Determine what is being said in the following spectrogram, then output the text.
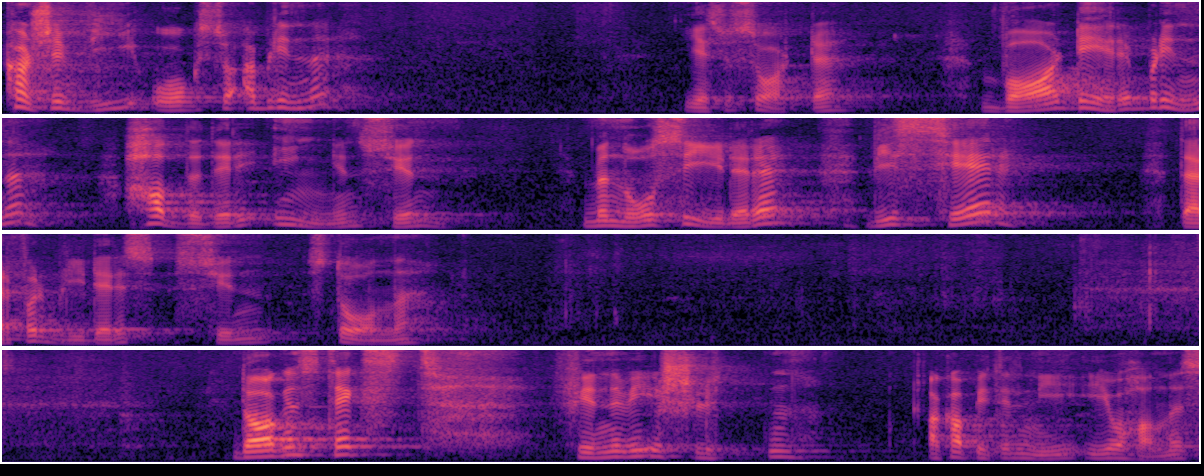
'Kanskje vi også er blinde?' Jesus svarte, 'Var dere blinde, hadde dere ingen synd.' Men nå sier dere, 'Vi ser.' Derfor blir deres synd stående. Dagens tekst finner vi i slutten av kapittel 9 i Johannes.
